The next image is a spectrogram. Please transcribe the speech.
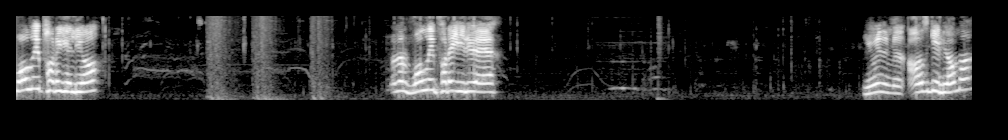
Vallahi para geliyor. Ömer vallahi para geliyor ya. Yemin yani az geliyor ama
